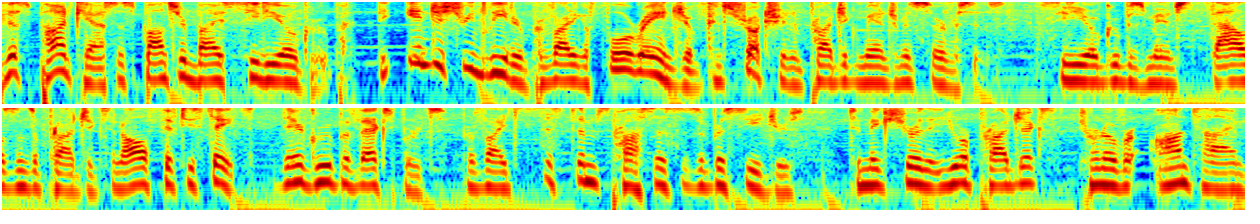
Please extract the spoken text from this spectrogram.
This podcast is sponsored by CDO Group, the industry leader in providing a full range of construction and project management services. CDO Group has managed thousands of projects in all 50 states. Their group of experts provides systems, processes, and procedures to make sure that your projects turn over on time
